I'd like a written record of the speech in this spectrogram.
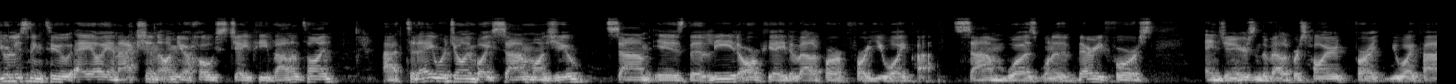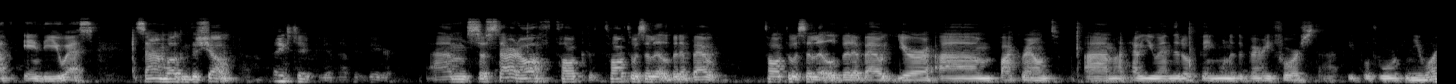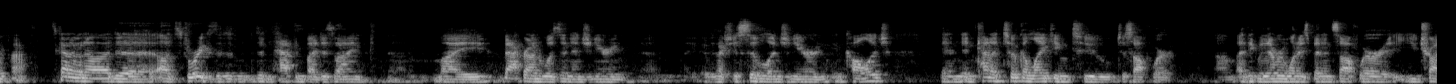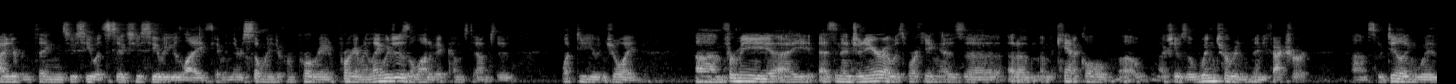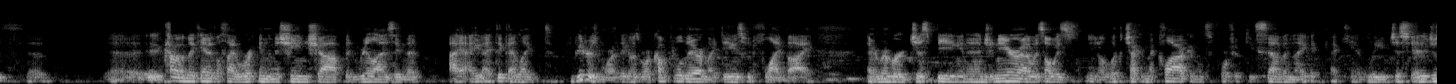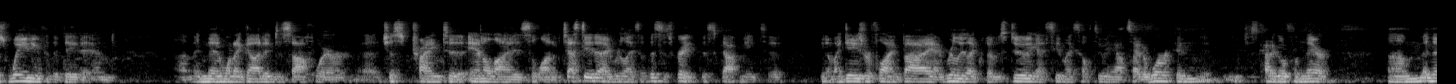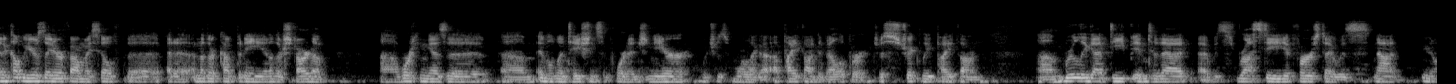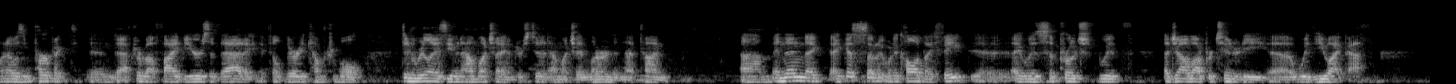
You're listening to AI in Action. I'm your host, JP Valentine. Uh, today we're joined by Sam Mongeau. Sam is the lead RPA developer for UiPath. Sam was one of the very first engineers and developers hired for UiPath in the US. Sam, welcome to the show. Thanks, JP. I'm happy to be here. Um, so start off, talk talk to us a little bit about talk to us a little bit about your um, background um, and how you ended up being one of the very first uh, people to work UiPath. It's kind of an odd uh, odd story because it didn't, didn't happen by design. Um, my background was in engineering. Um, I was actually a civil engineer in, in college, and, and kind of took a liking to to software. Um, I think with everyone who's been in software, you try different things, you see what sticks, you see what you like. I mean, there's so many different program, programming languages. A lot of it comes down to what do you enjoy. Um, for me, I, as an engineer, I was working as a, a, a mechanical, uh, actually, as a wind turbine manufacturer. Um, so dealing with uh, uh, kind of the mechanical side, working in the machine shop, and realizing that I, I, think I liked computers more. I think I was more comfortable there. My days would fly by. I remember just being an engineer. I was always, you know, look checking the clock, and it's 4:57. I, I can't leave. Just just waiting for the day to end. Um, and then when I got into software, uh, just trying to analyze a lot of test data, I realized that this is great. This got me to, you know, my days were flying by. I really liked what I was doing. I see myself doing outside of work, and just kind of go from there. Um, and then a couple years later, I found myself uh, at a, another company, another startup uh, working as a um, implementation support engineer, which was more like a, a Python developer, just strictly Python. Um, really got deep into that. I was rusty at first. I was not, you know, and I wasn't perfect. And after about five years of that, I, I felt very comfortable. Didn't realize even how much I understood, how much I learned in that time. Um, and then I, I guess I would call it by fate. Uh, I was approached with a job opportunity uh, with UiPath.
